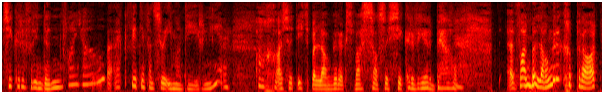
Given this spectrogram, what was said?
Sekere vriendin van jou? Ek weet nie van so iemand hier nie. Ag, as dit iets belangriks was, sal sy seker weer bel. Eh, Van belangrik gepraat,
